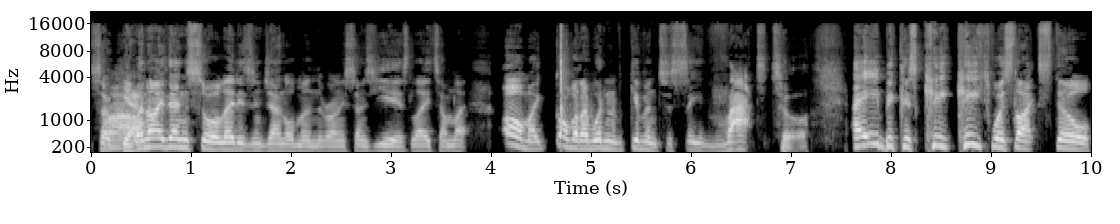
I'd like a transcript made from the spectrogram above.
So Wow. When I then saw Ladies and Gentlemen, the Rolling Stones years later, I'm like, oh my God, what I wouldn't have given to see that tour. A, because Keith, Keith was like still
